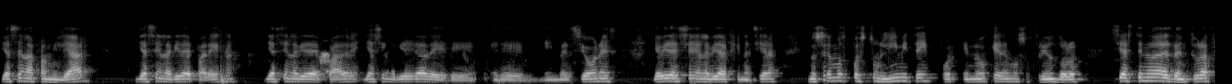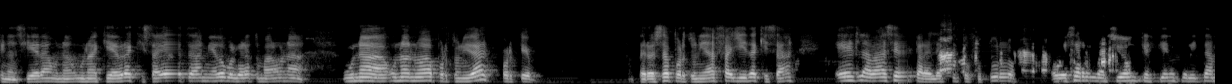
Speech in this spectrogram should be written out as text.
ya sea en la familiar, ya sea en la vida de pareja, ya sea en la vida de padre, ya sea en la vida de, inversiones, ya sea en la vida financiera. Nos hemos puesto un límite porque no queremos sufrir un dolor. Si has tenido una desventura financiera, una, una quiebra, quizá ya te da miedo volver a tomar una, una, una nueva oportunidad, porque, pero esa oportunidad fallida quizá es la base para el éxito futuro, o esa relación que tienes ahorita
